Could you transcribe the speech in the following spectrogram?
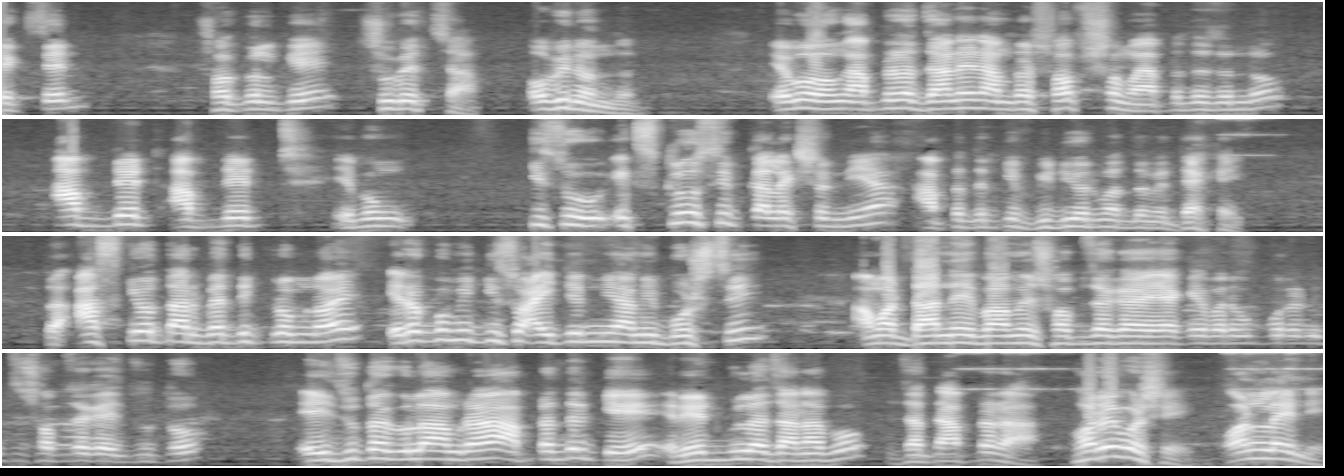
দেখছেন, সকলকে শুভেচ্ছা, অভিনন্দন। এবং আপনারা জানেন, আমরা সব সময় আপনাদের জন্য আপডেট আপডেট এবং কিছু এক্সক্লুসিভ কালেকশন নিয়ে আপনাদেরকে ভিডিওর মাধ্যমে দেখাই। তো আজকেও তার ব্যতিক্রম নয়, এরকমই কিছু আইটেম নিয়ে আমি বসছি। আমার ডানে বামে সব জায়গায়, একেবারে উপরে নিচে সব জায়গায় জুতো। এই জুতাগুলো আমরা আপনাদেরকে রেটগুলো জানাব, যাতে আপনারা ঘরে বসে অনলাইনে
